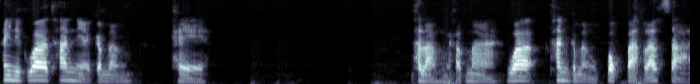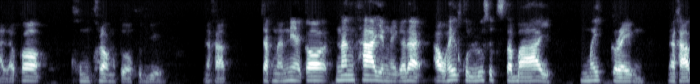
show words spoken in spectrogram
ให้นึกว่าท่านเนี่ยกำลังแผ่พลังนะครับมาว่าท่านกำลังปกปักรักษาแล้วก็ คุ้มครองตัวคุณอยู่นะครับ จากนั้นเนี่ยก็นั่งท่ายังไงก็ได้ เอาให้คุณรู้สึกสบายไม่เกรงนะครับ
